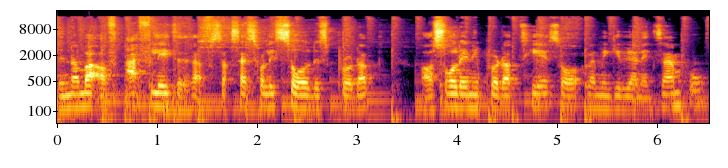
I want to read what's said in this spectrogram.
the number of affiliates that have successfully sold this product or sold any product here. So let me give you an example.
